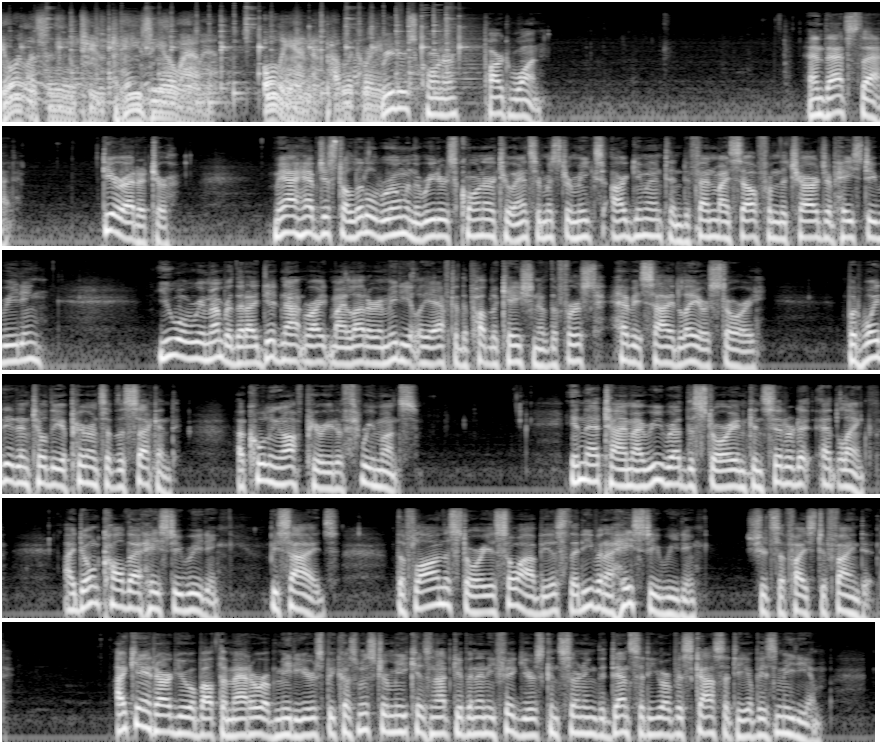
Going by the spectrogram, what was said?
You're listening to KZOM, Oleander Public Radio. Reader's Corner, Part 1. And that's that. Dear Editor, May I have just a little room in the Reader's Corner to answer Mr. Meek's argument and defend myself from the charge of hasty reading? You will remember that I did not write my letter immediately after the publication of the first Heaviside Layer story, but waited until the appearance of the second, a cooling off period of three months. In that time I reread the story and considered it at length. I don't call that hasty reading. Besides, the flaw in the story is so obvious that even a hasty reading should suffice to find it. I can't argue about the matter of meteors because Mr. Meek has not given any figures concerning the density or viscosity of his medium,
